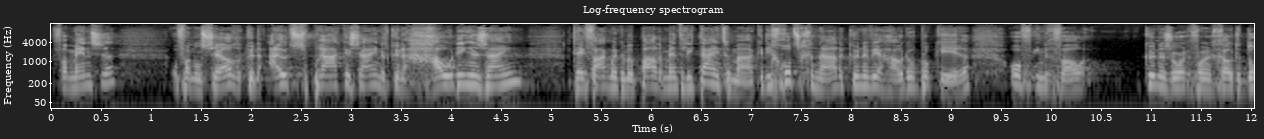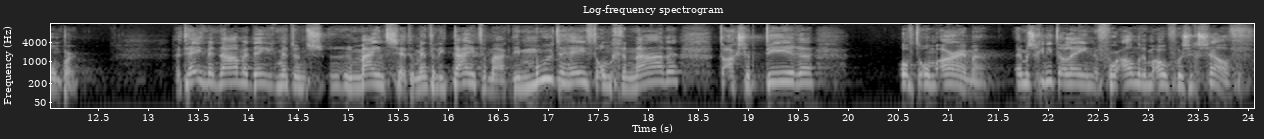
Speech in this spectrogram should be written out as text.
van mensen of van onszelf. Dat kunnen uitspraken zijn, dat kunnen houdingen zijn. Het heeft vaak met een bepaalde mentaliteit te maken. Die Gods genade kunnen weerhouden of blokkeren. Of in ieder geval kunnen zorgen voor een grote domper. Het heeft met name, denk ik, met een, mindset, een mentaliteit te maken. Die moeite heeft om genade te accepteren of te omarmen. En misschien niet alleen voor anderen, maar ook voor zichzelf.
